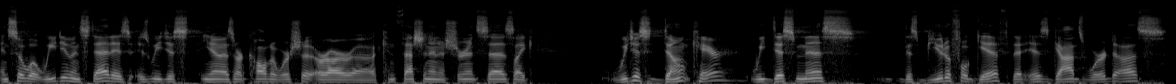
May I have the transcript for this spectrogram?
And so what we do instead is, is we just, you know, as our call to worship or our uh, confession and assurance says, like, we just don't care we dismiss this beautiful gift that is God's word to us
